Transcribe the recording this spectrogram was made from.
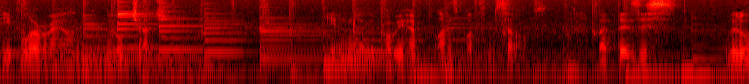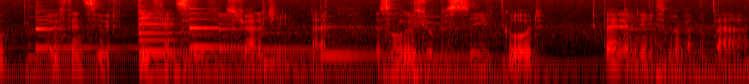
people around you will judge you, even though they probably have blind spots themselves. But there's this little offensive, defensive strategy that as long as you're perceived good, they don't need to know about the bad.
